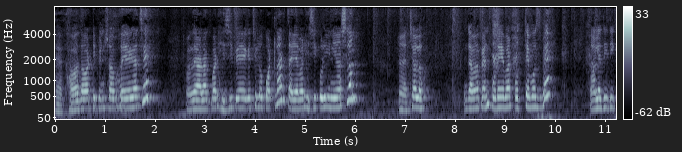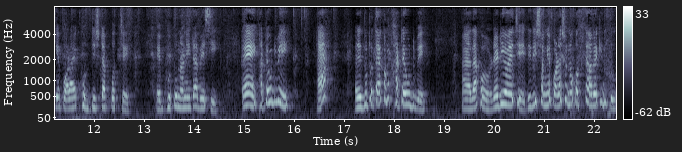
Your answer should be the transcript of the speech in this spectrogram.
হ্যাঁ খাওয়া দাওয়ার টিফিন সব হয়ে গেছে। আমাদের আর একবার হিসি পেয়ে গেছিল পটলার, তাই আবার হিসি করিয়ে নিয়ে আসলাম। হ্যাঁ চলো। জামা প্যান্ট পরে এবার পরতে বসবে। নাহলে দিদিকে পড়ায় খুব ডিস্টার্ব করছে। এই ভুতু নানিটা বেশি। এই, খাটে উঠবি? হ্যাঁ? এই দুটো তো এখন খাটে উঠবে। হ্যাঁ দেখো রেডি হয়েছে। দিদির সঙ্গে পড়াশুনো করতে হবে কিন্তু।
